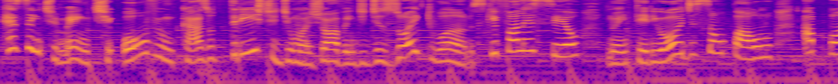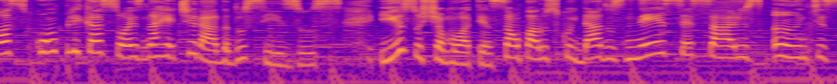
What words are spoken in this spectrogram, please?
Recentemente, houve um caso triste de uma jovem de 18 anos que faleceu no interior de São Paulo após complicações na retirada dos sisos. Isso chamou atenção para os cuidados necessários antes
